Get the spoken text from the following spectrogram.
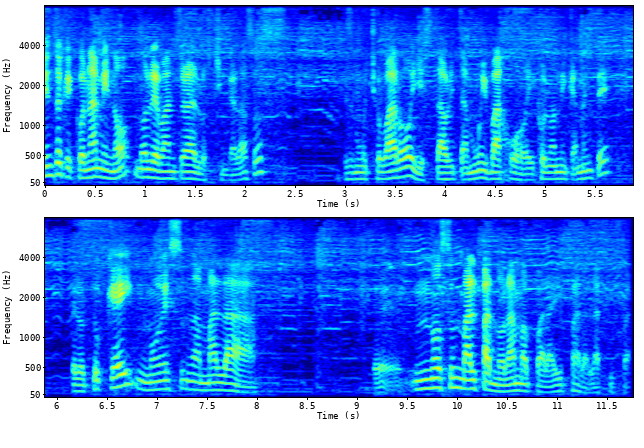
siento que Konami no, no le va a entrar a los chingadazos. Es mucho varo y está ahorita muy bajo económicamente. Pero 2K no es una mala. Eh, no es un mal panorama para ir para la FIFA.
